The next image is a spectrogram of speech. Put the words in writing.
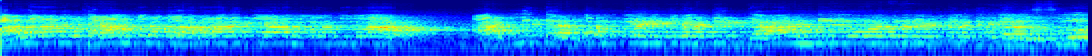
ఆనాడు క్రాంతులకు అహమానిక్యాల అగ్ని దర్పణమైనటువంటి గాంధీ ఉన్నటువంటి గలుసులో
